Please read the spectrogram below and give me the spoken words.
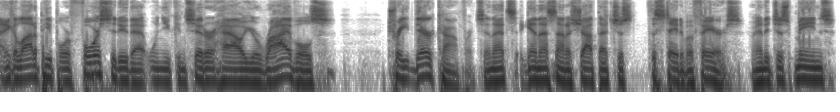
I think a lot of people are forced to do that when you consider how your rivals treat their conference. And that's again, that's not a shot. That's just the state of affairs, right? It just means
